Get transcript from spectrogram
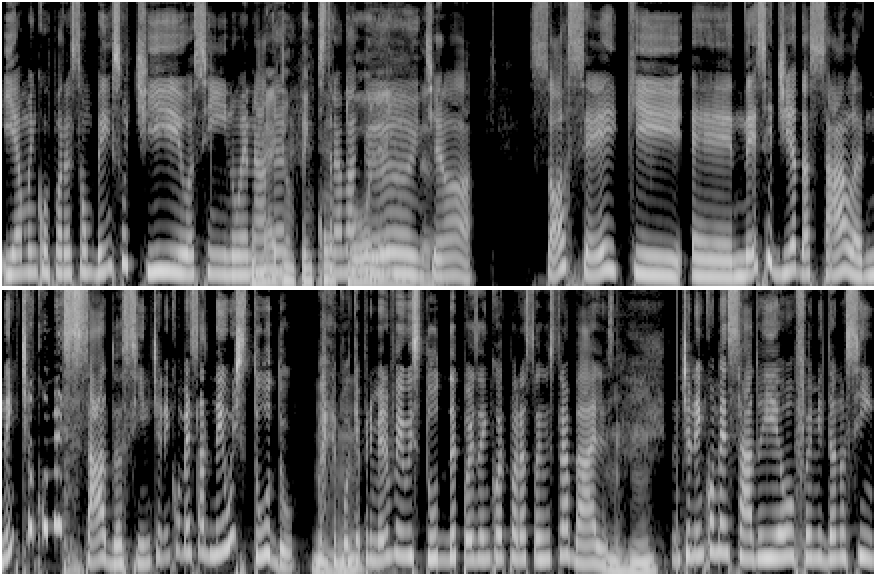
E é uma incorporação bem sutil, assim, não é O nada médium tem extravagante. ainda. lá. Só sei que é, nesse dia da sala nem tinha começado assim, não tinha nem começado nem o estudo. Uhum. Porque primeiro veio o estudo, depois a incorporação e os trabalhos. Uhum. Não tinha nem começado e eu foi me dando assim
